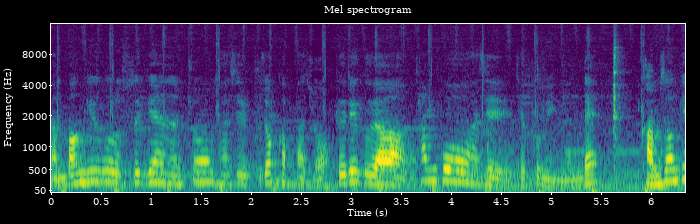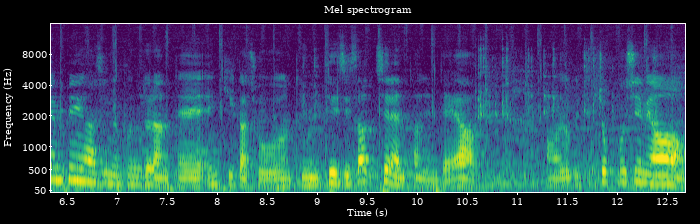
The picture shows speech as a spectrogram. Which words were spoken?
난방기구로 쓰기에는 좀 사실 부적합하죠. 그리고요 참고하실 제품이 있는데 감성 캠핑 하시는 분들한테 인기가 좋은 빈티지 서치 랜턴인데요. 어, 여기 뒤쪽 보시면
